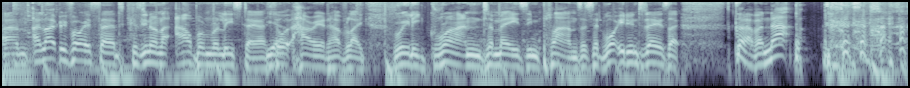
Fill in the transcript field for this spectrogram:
Um, I like before I said because you know, like album release day, I Yeah. thought Harry would have like really grand, amazing plans. I said, "What are you doing today?" He's like, "Gonna have a nap."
